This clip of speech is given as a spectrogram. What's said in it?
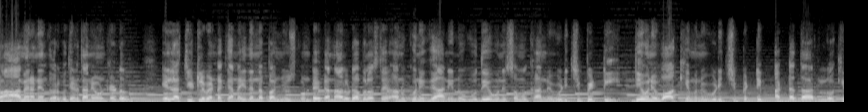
ఆమె అనేంత ఎంతవరకు తిడతానే ఉంటాడు. ఇలా తిట్లు వెంట కన్నా ఏదన్నా పని చూసుకుంటే నాలుగు డబ్బులు వస్తాయి అనుకుని గాని నువ్వు దేవుని సముఖాన్ని విడిచిపెట్టి దేవుని వాక్యమును విడిచిపెట్టి అడ్డదారులోకి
